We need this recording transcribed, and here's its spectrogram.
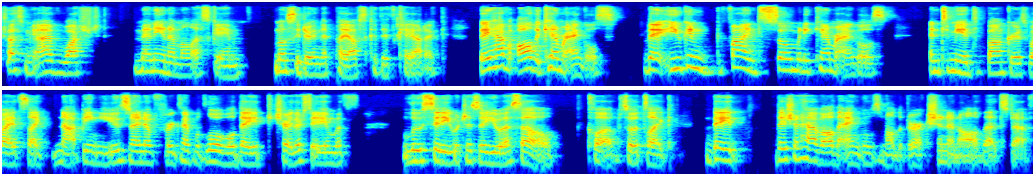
trust me, I've watched many an MLS game, mostly during the playoffs because it's chaotic. They have all the camera angles. That you can find so many camera angles, and to me, it's bonkers why it's like not being used. And I know, for example, Louisville, they share their stadium with Lou City, which is a USL club. So it's like they they should have all the angles and all the direction and all of that stuff.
